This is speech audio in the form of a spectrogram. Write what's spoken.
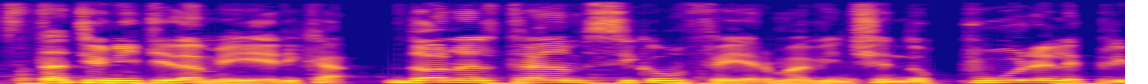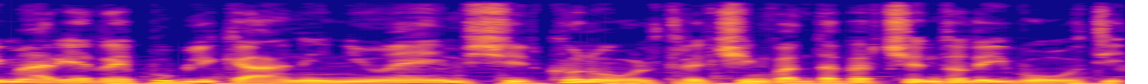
Stati Uniti d'America. Donald Trump si conferma vincendo pure le primarie repubblicane in New Hampshire con oltre il 50% dei voti,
